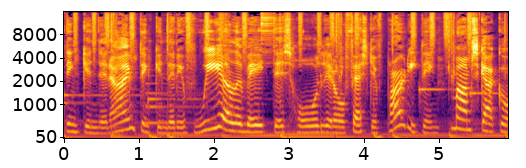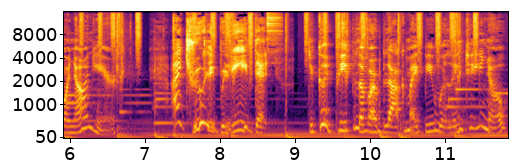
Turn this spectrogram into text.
thinking that I'm thinking that if we elevate this whole little festive party thing Mom's got going on here, I truly believe that the good people of our block might be willing to, you know,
